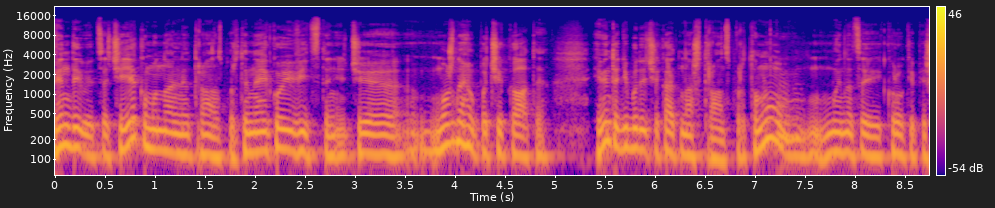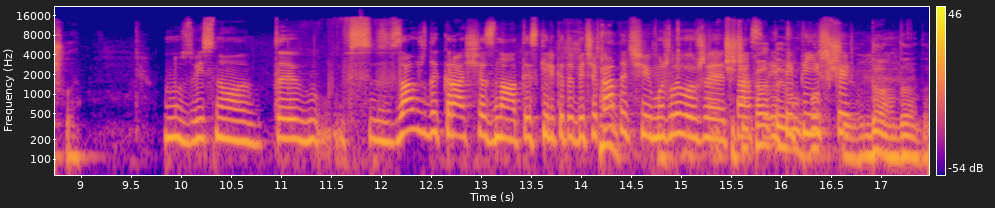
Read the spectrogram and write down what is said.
він дивиться, чи є комунальний транспорт і на якої відстані, чи можна його почекати. І він тоді буде чекати наш транспорт. Тому ми на цей крок і пішли. Ну, звісно, ти завжди краще знати, скільки тобі чекати, чи можливо вже Чи час іти пішки. Да, да, да,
